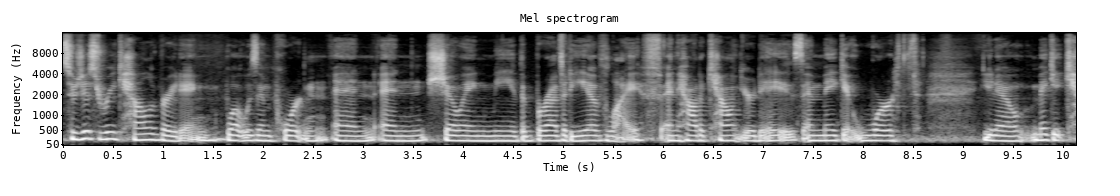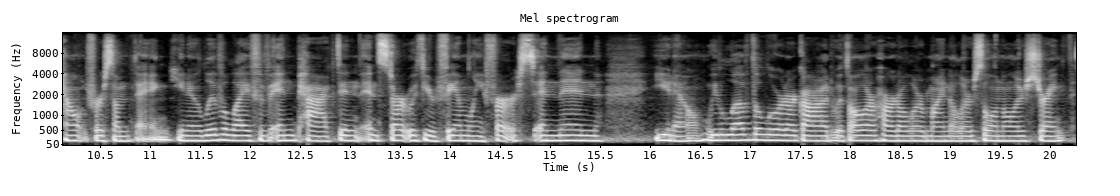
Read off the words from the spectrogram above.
so just recalibrating what was important and and showing me the brevity of life and how to count your days and make it worth you know make it count for something you know live a life of impact and and start with your family first. And then you know we love the lord our god with all our heart all our mind all our soul and all our strength.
